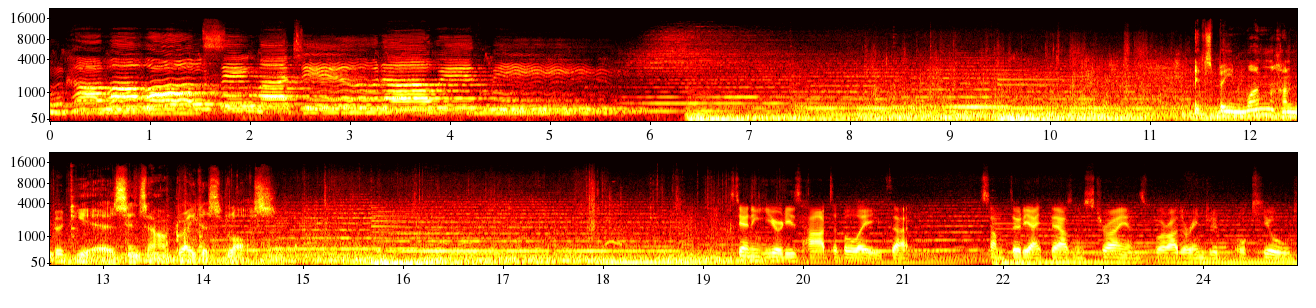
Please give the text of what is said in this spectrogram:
You come a waltzing Matilda with me. It's been 100 years since our greatest loss. Standing here, it is hard to believe that some 38,000 Australians were either injured or killed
